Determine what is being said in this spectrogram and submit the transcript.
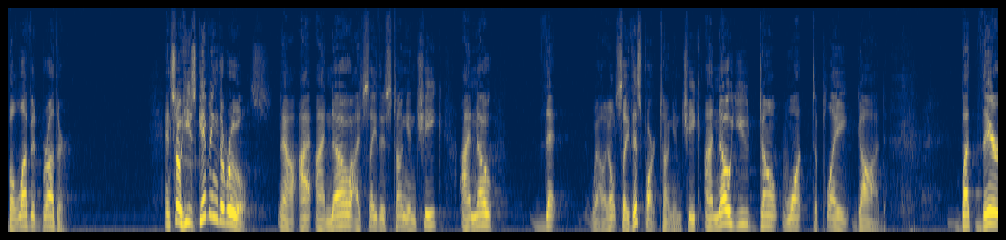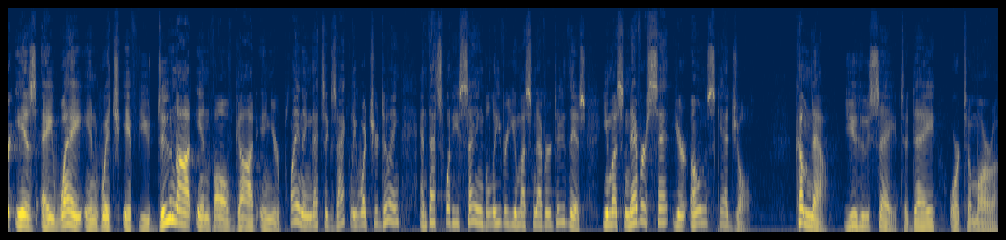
beloved brother. And so he's giving the rules. Now, I, I know, I say this tongue in cheek, I know that well, I don't say this part tongue in cheek. I know you don't want to play God. But there is a way in which, if you do not involve God in your planning, that's exactly what you're doing. And that's what he's saying, believer, you must never do this. You must never set your own schedule. Come now, you who say today or tomorrow.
